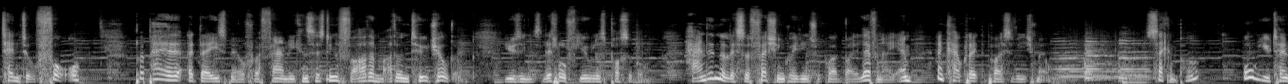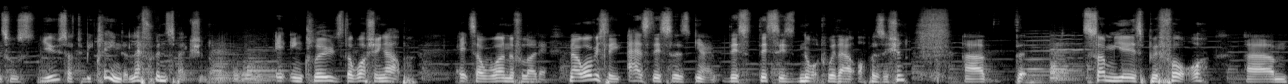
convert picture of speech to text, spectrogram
10 till 4, prepare a day's meal for a family consisting of father, mother, and two children, using as little fuel as possible. Hand in the list of fresh ingredients required by 11am and calculate the price of each meal. Second part, all utensils used are to be cleaned and left for inspection. It includes the washing up. It's a wonderful idea. Now, obviously, as this is, you know, this this is not without opposition. Uh, some years before, um,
